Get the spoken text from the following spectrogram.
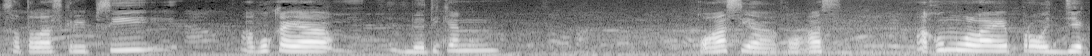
setelah skripsi aku kayak berarti kan koas ya koas. Aku mulai project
